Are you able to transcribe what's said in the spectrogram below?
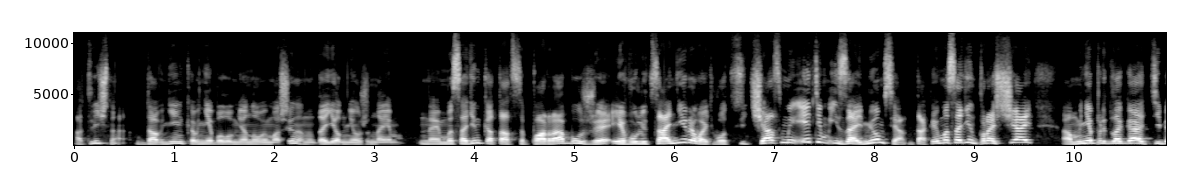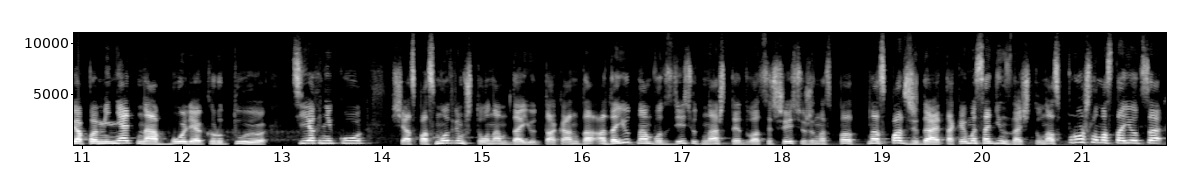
Отлично. Давненько не было у меня новой машины. Надоел мне уже на, М, на МС-1 кататься. Пора бы уже эволюционировать. Вот сейчас мы этим и займемся. Так, МС-1, прощай. А Мне предлагают тебя поменять на более крутую технику. Сейчас посмотрим, что нам дают. Так, а, а дают нам вот здесь вот наш Т-26 уже нас, нас поджидает. Так, МС-1, значит, у нас в прошлом остается.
